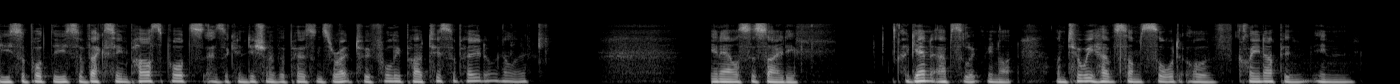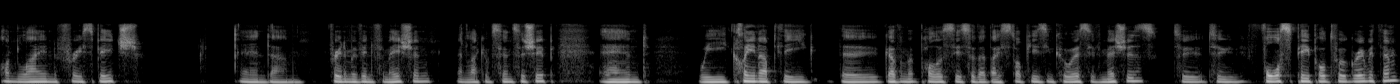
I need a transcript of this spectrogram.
Do you support the use of vaccine passports as a condition of a person's right to fully participate oh, hello, in our society? Again, absolutely not. Until we have some sort of cleanup in, in online free speech and um, freedom of information and lack of censorship, and we clean up the the government policy so that they stop using coercive measures to, to force people to agree with them.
